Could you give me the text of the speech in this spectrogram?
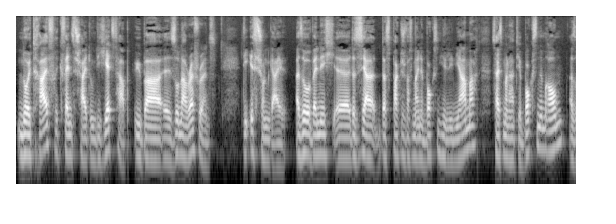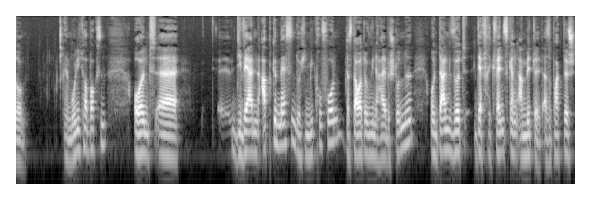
Neutralfrequenzschaltung, die ich jetzt habe über äh, Sonar Reference, die ist schon geil. Also wenn ich, äh, das ist ja das praktisch, was meine Boxen hier linear macht. Das heißt, man hat hier Boxen im Raum, also äh, Monitorboxen. Und äh, die werden abgemessen durch ein Mikrofon. Das dauert irgendwie eine halbe Stunde. Und dann wird der Frequenzgang ermittelt. Also praktisch,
